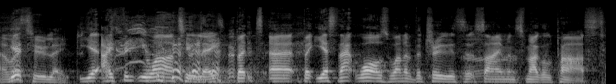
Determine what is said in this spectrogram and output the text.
Am Yes. I too late? Yeah, I think you are too late. But, uh, but yes, that was one of the truths that Simon smuggled past.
